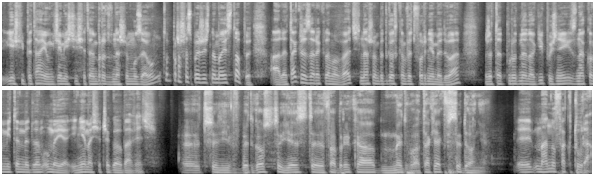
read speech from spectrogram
jeśli pytają, gdzie mieści się ten brud w naszym muzeum, to proszę spojrzeć na moje stopy, ale także zareklamować naszą bydgoską wytwórnię mydła, że te brudne nogi później znakomitym mydłem umyję i nie ma się czego obawiać. E, czyli w Bydgoszczy jest e, fabryka mydła, tak jak w Sydonie y, manufaktura.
